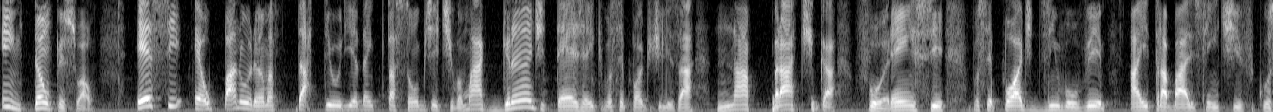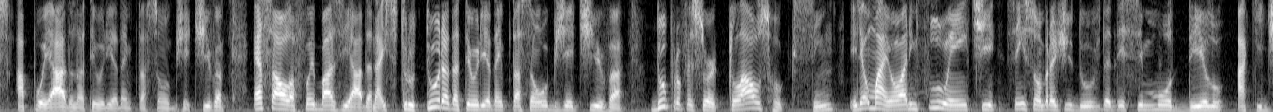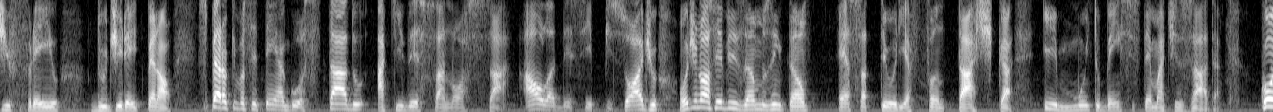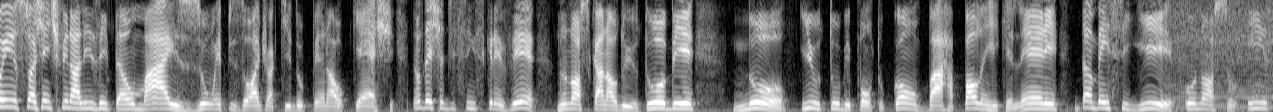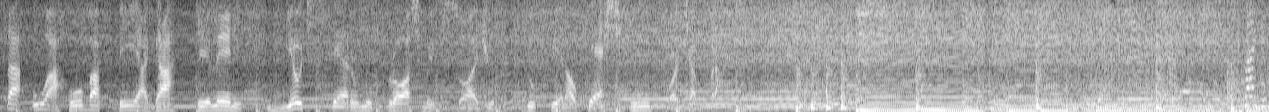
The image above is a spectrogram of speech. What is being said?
Então, pessoal, esse é o panorama da teoria da imputação objetiva, uma grande tese aí que você pode utilizar na prática forense. Você pode desenvolver aí trabalhos científicos apoiado na teoria da imputação objetiva. Essa aula foi baseada na estrutura da teoria da imputação objetiva do professor Klaus Roxin. Ele é o maior influente, sem sombra de dúvida, desse modelo aqui de freio do direito penal. Espero que você tenha gostado aqui dessa nossa aula, desse episódio, onde nós revisamos então essa teoria fantástica e muito bem sistematizada. Com isso, a gente finaliza então mais um episódio aqui do Penalcast. Não deixa de se inscrever no nosso canal do YouTube, no youtube.com barra Paulo Henrique Helene, também seguir o nosso Insta, o arroba PHHelene. E eu te espero no próximo episódio do Penalcast. Um forte abraço.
